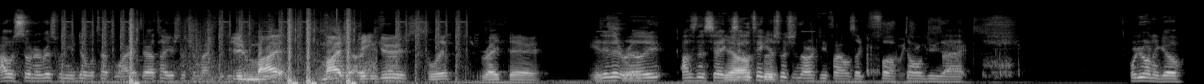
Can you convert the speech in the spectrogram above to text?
I was so nervous when you double tapped Y right there. I thought you were switching back to the Dude, my my finger slipped right there. Did it really? I was gonna say, because Yeah, it looked like you were after- switching the arcade file. I was like, fuck, don't do that. Where do you want to go?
